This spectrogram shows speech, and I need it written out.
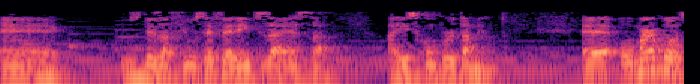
é, os desafios referentes a essa, a esse comportamento. É, Marcos,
